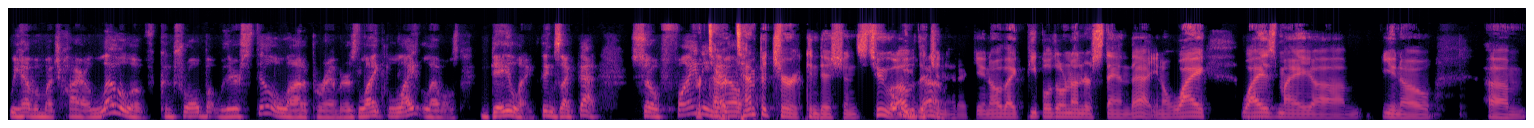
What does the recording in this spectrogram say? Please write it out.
we have a much higher level of control, but there's still a lot of parameters like light levels, day length, things like that. So finding out temperature conditions too oh, of the yeah. genetic, you know, like people don't understand that. You know, why why is my um, you know, um,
